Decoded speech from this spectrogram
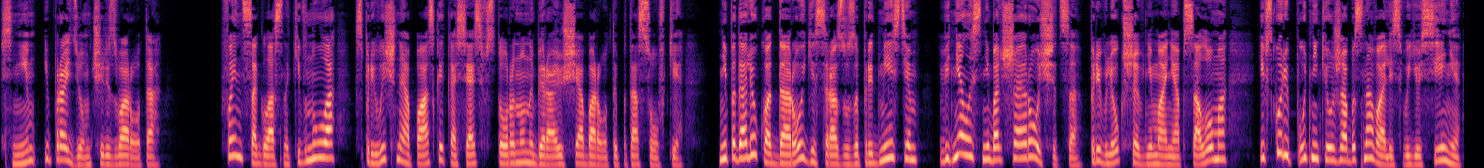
С ним и пройдем через ворота». Фейн согласно кивнула, с привычной опаской косясь в сторону набирающей обороты потасовки. Неподалеку от дороги, сразу за предместьем, виднелась небольшая рощица, привлекшая внимание Абсалома, и вскоре путники уже обосновались в ее сене,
